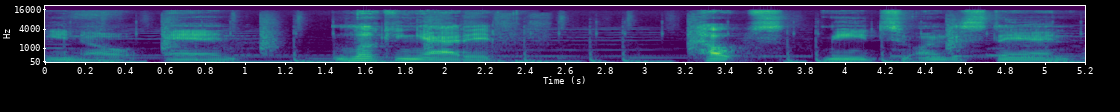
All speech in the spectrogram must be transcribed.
you know, and looking at it helps me to understand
